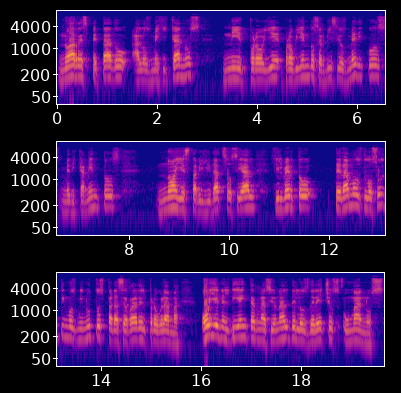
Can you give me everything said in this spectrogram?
no ha respetado a los mexicanos ni proviendo servicios médicos, medicamentos, no hay estabilidad social. Gilberto, te damos los últimos minutos para cerrar el programa. Hoy en el Día Internacional de los Derechos Humanos,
